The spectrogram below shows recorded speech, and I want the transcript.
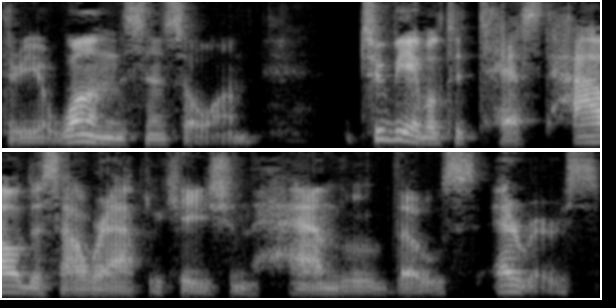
301s, and so on, to be able to test how does our application handle those errors.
